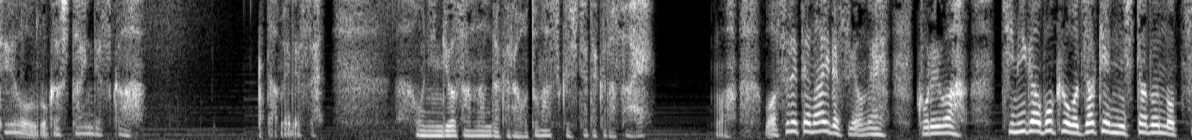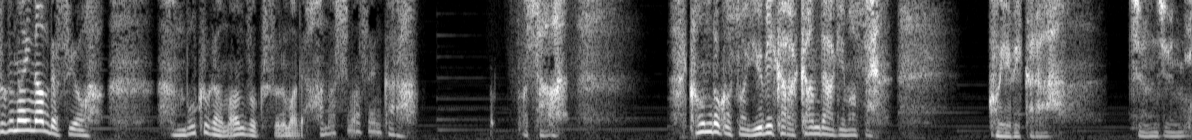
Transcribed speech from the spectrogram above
手を動かしたいんですか？ダメです。お人形さんなんだからおとなしくしててください。忘れてないですよね。これは、君が僕を邪険にした分の償いなんですよ。僕が満足するまで話しませんから。さあ、今度こそ指から噛んであげます。小指から、順々に。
